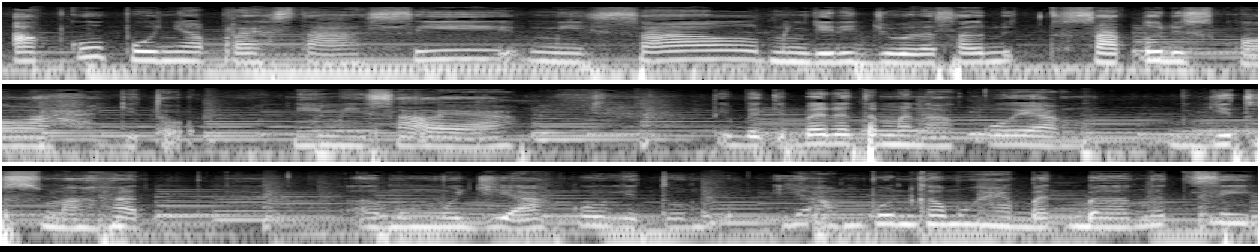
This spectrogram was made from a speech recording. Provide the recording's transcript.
aku punya prestasi, misal menjadi juara satu, di sekolah gitu. Nih misal ya, tiba-tiba ada teman aku yang begitu semangat uh, memuji aku gitu. Ya ampun kamu hebat banget sih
